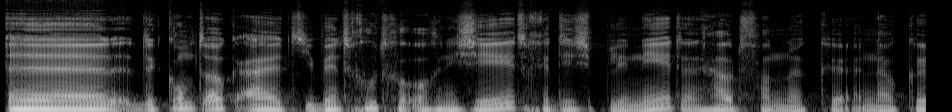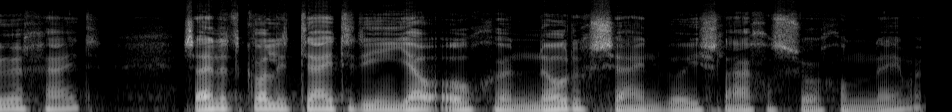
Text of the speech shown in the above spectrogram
Eh, er komt ook uit, je bent goed georganiseerd, gedisciplineerd en houdt van nauwke- nauwkeurigheid. Zijn het kwaliteiten die in jouw ogen nodig zijn, wil je slagen als zorgondernemer?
